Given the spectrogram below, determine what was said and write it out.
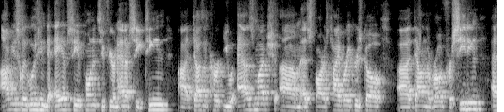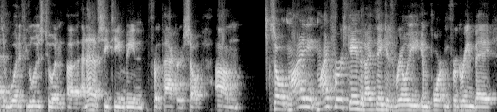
Obviously, losing to AFC opponents if you're an NFC team uh, doesn't hurt you as much um, as far as tiebreakers go uh, down the road for seeding as it would if you lose to an, uh, an NFC team being for the Packers. So, um, so my my first game that I think is really important for Green Bay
